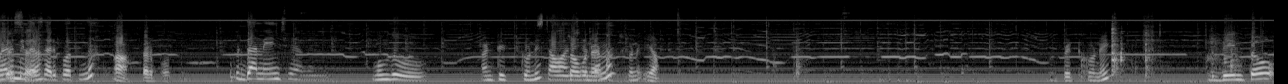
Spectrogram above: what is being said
మేడం ఇలా చేసేసారా? సరిపోతుందా సరిపోతుంది. ఇప్పుడు దాన్ని ఏం చేయాలండి ముందు అంటించుకొని స్టవ్? అంటించుకొని పెట్టుకొని దీంతో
